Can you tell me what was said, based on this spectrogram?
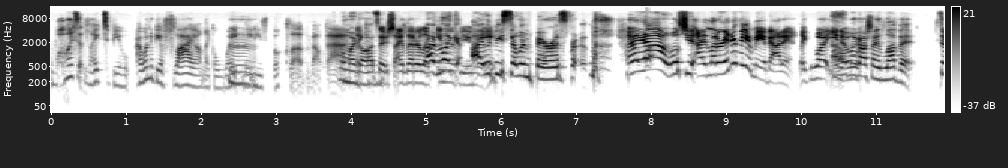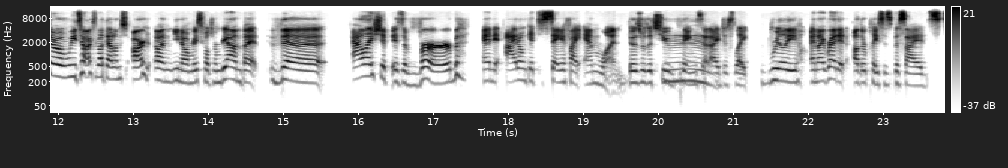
what was it like to be? A, I want to be a fly on like a white Mm. ladies book club about that. Oh my Like, God. So I let her like I'm like, interview I would be so embarrassed. For, I know. Well, she, I let her interview me about it. Like what, you know, oh my gosh, I love it. so we talked about that on our on you know on race culture and beyond but the allyship is a verb and I don't get to say if I am one. Those are the two Mm. things that I just like really and I read it other places besides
